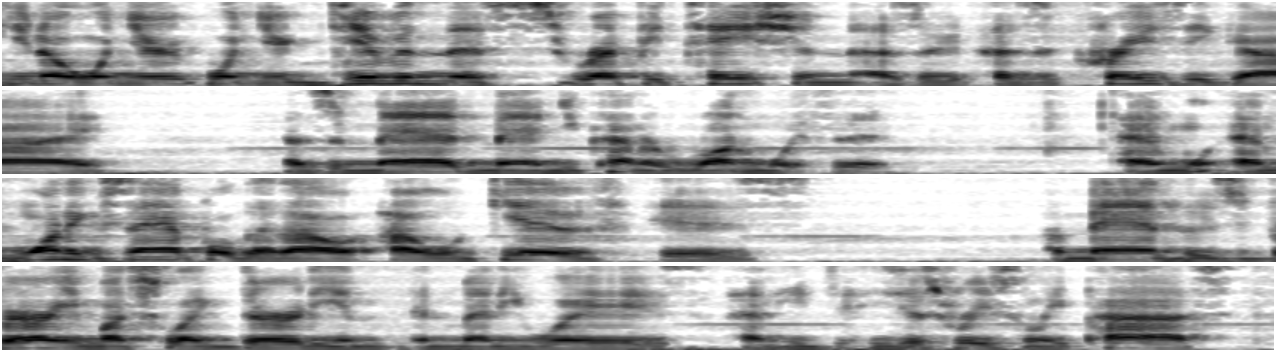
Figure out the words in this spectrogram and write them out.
you know when you're when you're given this reputation as a as a crazy guy, as a madman, you kind of run with it. And and one example that I'll, I will give is a man who's very much like Dirty in, in many ways, and he he just recently passed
